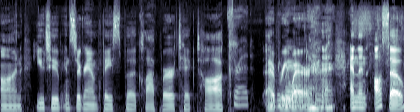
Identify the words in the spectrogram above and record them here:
on YouTube, Instagram, Facebook, Clapper, TikTok, Thread. everywhere. Everywhere. and then also,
